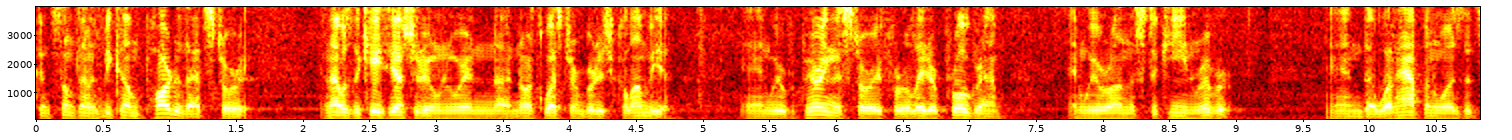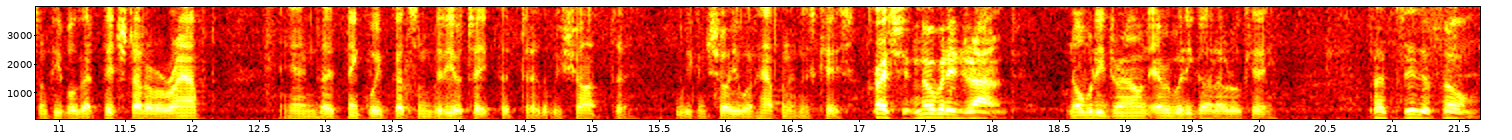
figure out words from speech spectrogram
can sometimes become part of that story. And that was the case yesterday when we were in uh, northwestern British Columbia. And we were preparing this story for a later program, and we were on the Stikine River. And uh, what happened was that some people got pitched out of a raft, and I think we've got some videotape that, uh, that we shot. Uh, we can show you what happened in this case. Question, nobody drowned. Nobody drowned, everybody got out okay. Let's see the film.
